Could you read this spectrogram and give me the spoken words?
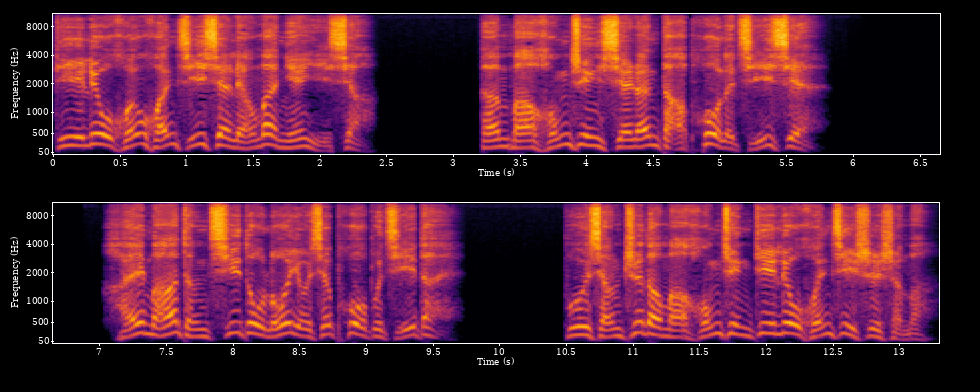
第六魂环极限两万年以下。但马红俊显然打破了极限。海马等七斗罗有些迫不及待。”不想知道马红俊第六魂技是什么？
